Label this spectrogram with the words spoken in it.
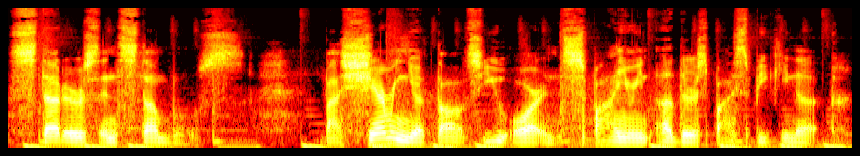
stutters and stumbles. By sharing your thoughts, you are inspiring others by speaking up.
